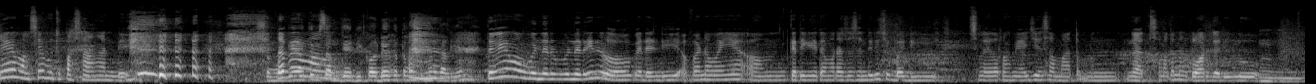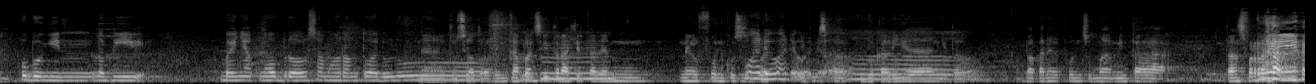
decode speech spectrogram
Ya emang saya butuh pasangan deh. semoga Tapi itu emang- bisa menjadi kode ke teman-teman kalian Tapi emang bener-bener ini loh kadang di apa namanya em, ketika kita merasa sendiri coba di silaturahmi aja sama temen nggak sama temen keluarga dulu Hmm. hubungin lebih banyak ngobrol sama orang tua dulu. nah itu silaturahim kapan sih terakhir kalian nelpon khusus Waduh, buat waduh, ibu, waduh. ibu kalian gitu bahkan nelpon cuma minta transferan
